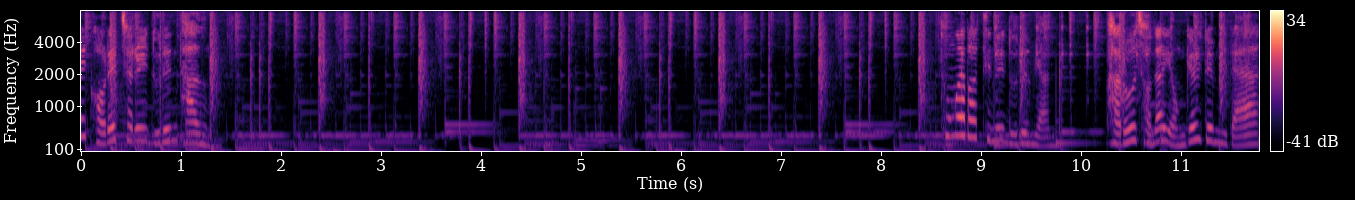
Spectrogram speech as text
통화할 거래처를 누른 다음 통화 버튼을 누르면 바로 전화 연결됩니다.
